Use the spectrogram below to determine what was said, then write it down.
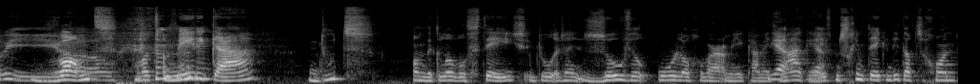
Oei. Want wat Amerika doet on the global stage. Ik bedoel, er zijn zoveel oorlogen waar Amerika mee te maken heeft. Misschien betekent dit dat ze gewoon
